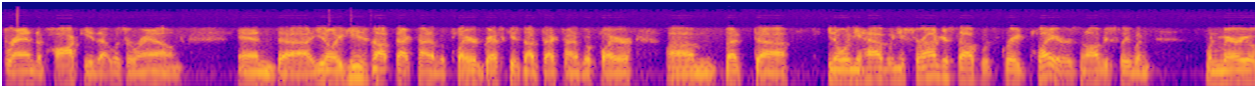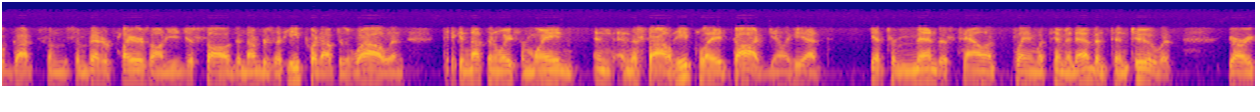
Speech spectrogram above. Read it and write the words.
brand of hockey that was around, and uh, you know he's not that kind of a player. Gretzky's not that kind of a player. Um, but uh, you know when you have when you surround yourself with great players, and obviously when when Mario got some some better players on, you just saw the numbers that he put up as well. And taking nothing away from Wayne and, and the style he played, God, you know he had he had tremendous talent playing with him in Edmonton too, with Jari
